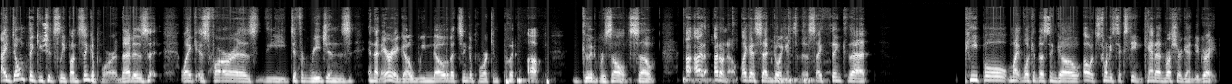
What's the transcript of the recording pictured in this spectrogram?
I don't think you should sleep on Singapore. That is like as far as the different regions in that area go, we know that Singapore can put up good results. So I, I, I don't know. Like I said, going into this, I think that people might look at this and go, "Oh, it's 2016. Canada and Russia are going to do great."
